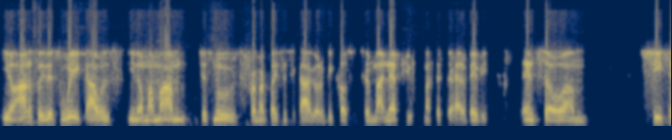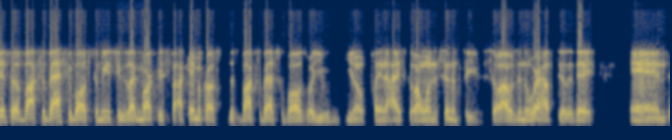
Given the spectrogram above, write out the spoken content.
You know, honestly, this week I was, you know, my mom just moved from her place in Chicago to be closer to my nephew. My sister had a baby. And so um, she sent a box of basketballs to me and she was like, Marcus, I came across this box of basketballs while you were, you know, playing at high school. I wanted to send them to you. So I was in the warehouse the other day and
